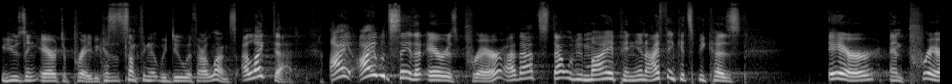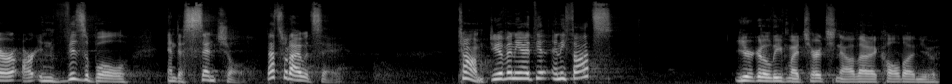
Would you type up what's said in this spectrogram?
using air to pray because it's something that we do with our lungs. I like that. I, I would say that air is prayer. Uh, that's, that would be my opinion. I think it's because air and prayer are invisible and essential. That's what I would say. Tom, do you have any idea, any thoughts? You're going to leave my church now that I called on you.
